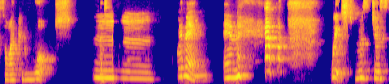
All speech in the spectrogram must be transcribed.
so I could watch the mm. swimming in which was just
